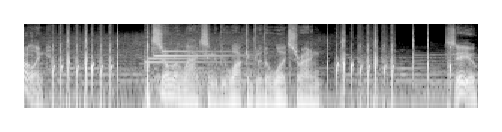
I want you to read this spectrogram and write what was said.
Darling, It's so relaxing to be walking through the woods surrounding. See you.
